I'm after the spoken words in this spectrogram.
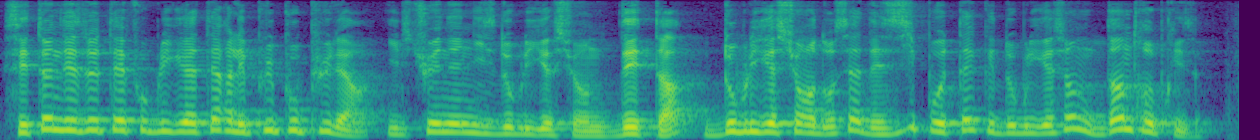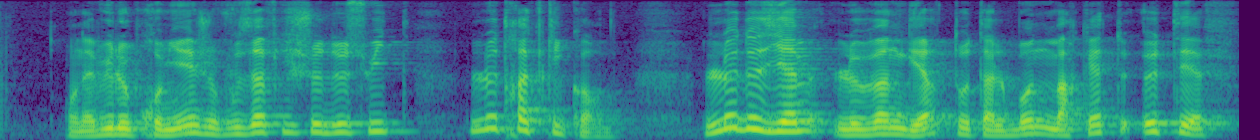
C'est un des ETF obligataires les plus populaires. Il suit un indice d'obligations d'État, d'obligations adossées à des hypothèques et d'obligations d'entreprise. On a vu le premier, je vous affiche de suite le track record. Le deuxième, le Vanguard Total Bond Market ETF.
